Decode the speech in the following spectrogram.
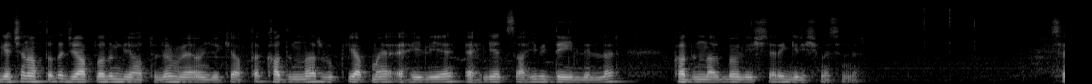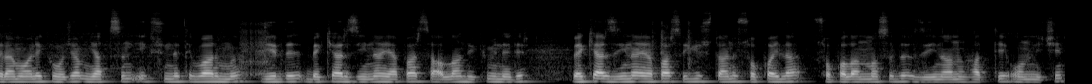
Geçen hafta da cevapladım diye hatırlıyorum veya önceki hafta kadınlar rukiye yapmaya ehliye, ehliyet sahibi değildirler. Kadınlar böyle işlere girişmesinler. Selamun Aleyküm hocam. Yatsın ilk sünneti var mı? Bir de bekar zina yaparsa Allah'ın hükmü nedir? Bekar zina yaparsa 100 tane sopayla sopalanmasıdır. Zinanın haddi onun için.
